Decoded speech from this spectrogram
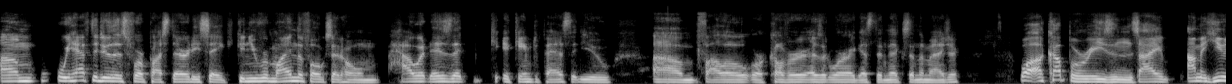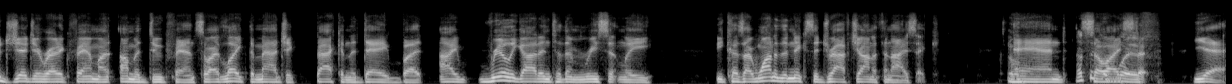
Um, we have to do this for posterity's sake. Can you remind the folks at home how it is that it came to pass that you um, follow or cover, as it were, I guess the Knicks and the Magic? Well, a couple reasons. I I'm a huge JJ Redick fan. I- I'm a Duke fan, so I like the Magic back in the day, but I really got into them recently because I wanted the Knicks to draft Jonathan Isaac, Oh, and so I yeah,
